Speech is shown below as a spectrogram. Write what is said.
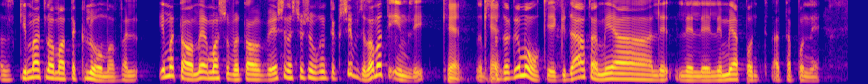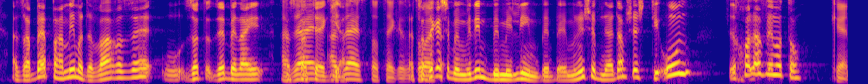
אז כמעט לא אמרת כלום, אבל אם אתה אומר משהו ואתה, ויש אנשים שאומרים, תקשיב, זה לא מתאים לי, כן, זה כן. בסדר גמור, כי הגדרת מי ה, ל, ל, ל, למי אתה פונה. אז הרבה פעמים הדבר הזה, הוא, זאת, זה בעיניי אסטרטגיה. אז זה האסטרטגיה. אסטרטגיה שבמילים, במילים, במילים של בני אדם, שיש טיעון שיכול להבין אותו. כן.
